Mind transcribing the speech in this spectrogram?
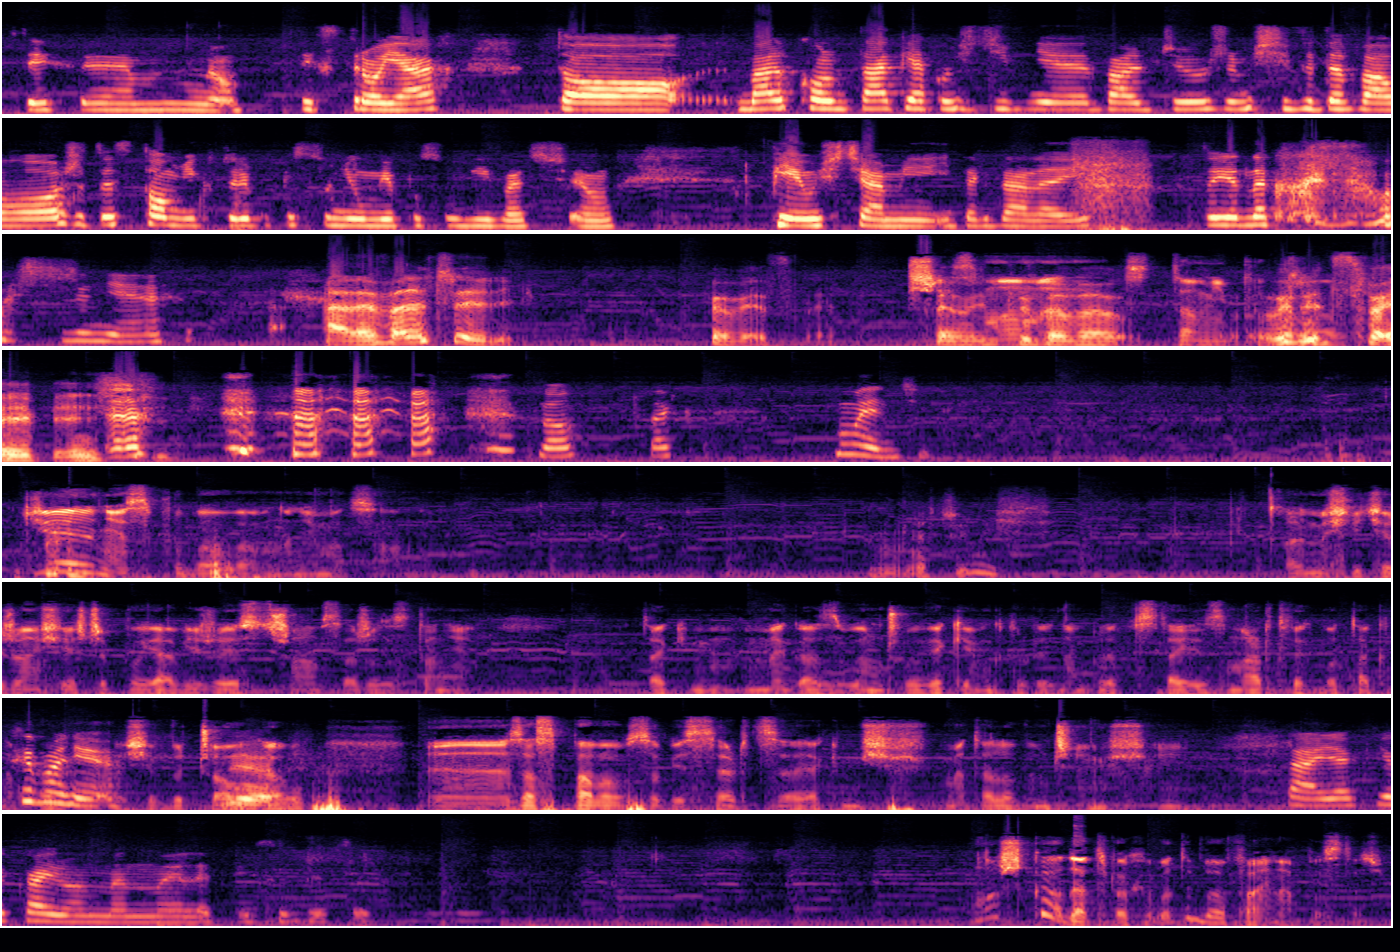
w tych, em, no, w tych strojach, to Malcolm tak jakoś dziwnie walczył, że mi się wydawało, że to jest Tommy, który po prostu nie umie posługiwać się pięściami i tak dalej. To jednak okazało się, że nie. Ale walczyli. Powiedzmy. Przez mi moment próbował to mi próbował. Użyć swojej pięści. No, tak. Momencik. Dzielnie spróbował, no nie ma co. Mm, Oczywiście. Ale myślicie, że on się jeszcze pojawi, że jest szansa, że zostanie takim mega złym człowiekiem, który nagle wstaje z martwych, bo tak naprawdę Chyba nie. to się wyczołgał, e, zaspawał sobie serce jakimś metalowym czymś i Tak, jak, jak Iron Man najlepiej sobie coś. no szkoda trochę, bo to była fajna postać.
